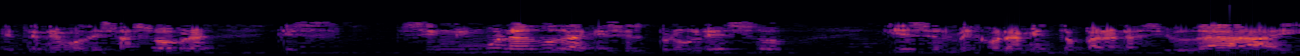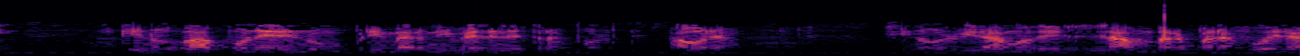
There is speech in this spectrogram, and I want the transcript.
que tenemos de esas obras, que es sin ninguna duda que es el progreso y es el mejoramiento para la ciudad y, y que nos va a poner en un primer nivel en el transporte. Ahora, si nos olvidamos del lámbar para afuera,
